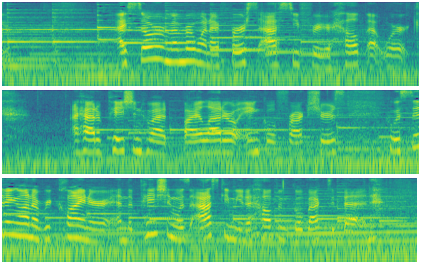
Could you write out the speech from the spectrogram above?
you. I still remember when I first asked you for your help at work. I had a patient who had bilateral ankle fractures who was sitting on a recliner and the patient was asking me to help him go back to bed.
